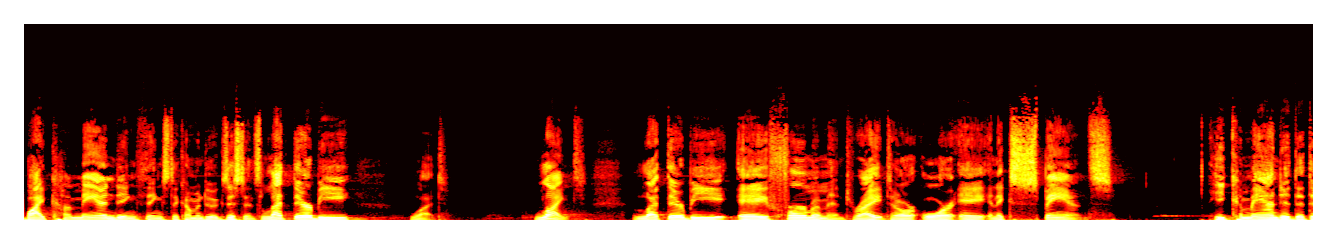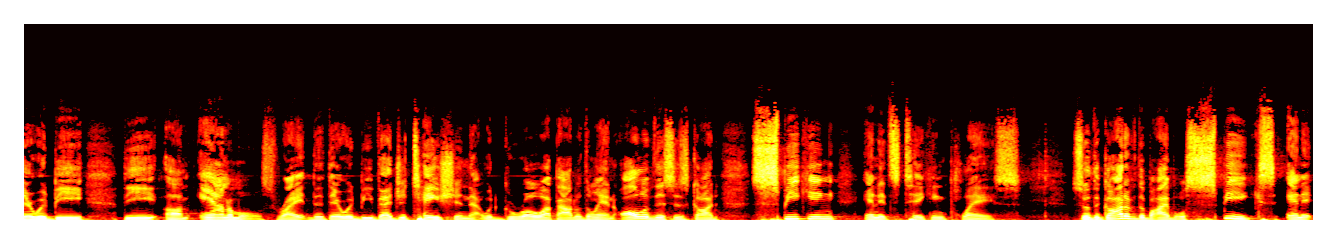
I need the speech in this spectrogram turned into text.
by commanding things to come into existence. Let there be what? Light let there be a firmament, right? Or, or a, an expanse. He commanded that there would be the um, animals, right? That there would be vegetation that would grow up out of the land. All of this is God speaking and it's taking place. So the God of the Bible speaks and it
